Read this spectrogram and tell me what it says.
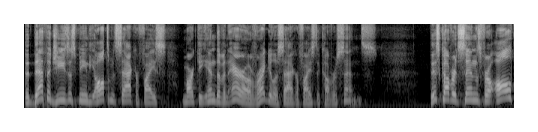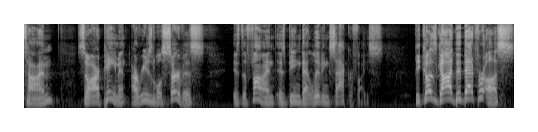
The death of Jesus being the ultimate sacrifice marked the end of an era of regular sacrifice to cover sins. This covered sins for all time, so our payment, our reasonable service, is defined as being that living sacrifice. Because God did that for us,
